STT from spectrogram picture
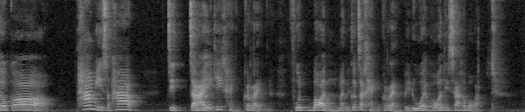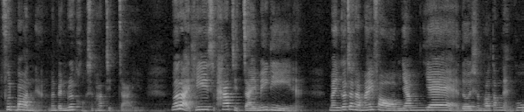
แล้วก็ถ้ามีสภาพจิตใจที่แข็งแกร่ง ฟุตบอลมันก็จะแข็งแกร่งไปด้วย เพราะว่าลิซ่าเขาบอกว่า ฟุตบอลเนี่ยมันเป็นเรื่องของสภาพจิตใจ เมื่อไหร่ที่สภาพจิตใจไม่ดีเนี่ยมันก็จะทำให้ฟอร์มย่ำแย่ โดยเฉพาะตำแหน่งผู้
